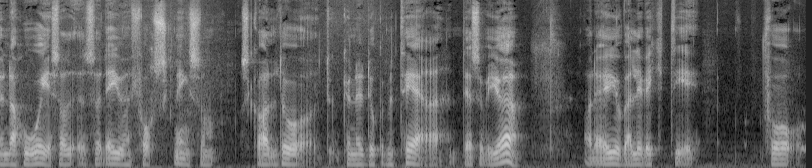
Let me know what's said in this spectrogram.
under HI, så, så det er jo en forskning som skal da kunne dokumentere det som vi gjør. Og det er jo veldig viktig for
